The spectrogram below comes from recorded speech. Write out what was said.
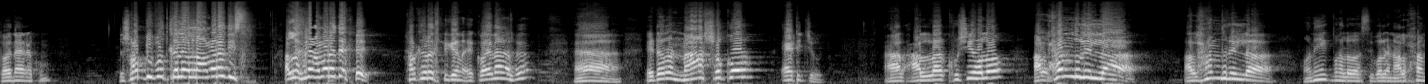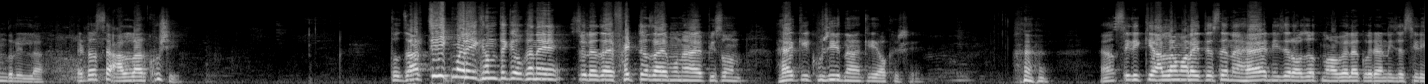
কয় না এরকম? সব বিপদ খেলে আল্লাহ আমারে দিস আল্লাহ খালি আমারে দেখে, আর করে দেখে না কয় না হ্যাঁ এটা হলো না শকর অ্যাটিটিউড আর আল্লাহর খুশি হলো, আলহামদুলিল্লাহ আলহামদুলিল্লাহ, অনেক ভালো আছি, বলেন আলহামদুলিল্লাহ। এটা হচ্ছে আল্লাহর খুশি। তো যার চিক মারে এখান থেকে ওখানে চলে যায়, ফাইটটা যায় মনে হয় পিছন। হ্যাঁ কি খুশি না কি অখুশি? সিঁড়ি কি আল্লাহ মারাইতেছে না? হ্যাঁ নিজের অযত্ন অবহেলা করে নিজের সিঁড়ি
